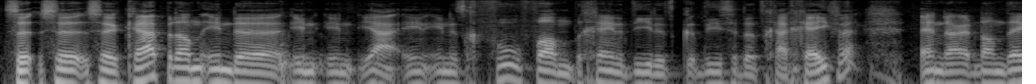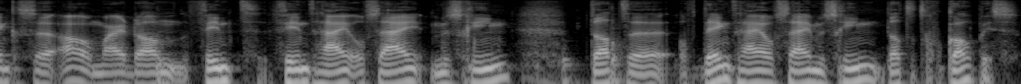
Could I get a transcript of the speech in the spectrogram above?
Ze, ze, ze kruipen dan in, de, in, in, ja, in, in het gevoel van degene die, het, die ze dat gaan geven. En daar, dan denken ze, oh, maar dan vindt, vindt hij of zij misschien dat... eh, of denkt hij of zij misschien dat het goedkoop is.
